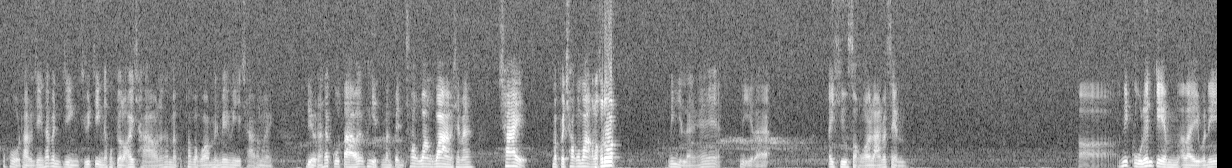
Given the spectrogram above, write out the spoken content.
โอ้โหถามจริงถ้าเป็นจริงชีวิตจริงนะผมจะรอให้เช้านะถ้าถ้าบอกว่ามันไม่มีเช้าทำไง เดี๋ยวนะถ้ากูตาไว้ผิดมันเป็นช่องว่างๆใช่ไหมใช่ มันเป็นช่องว่างๆแล้วก็โดดนี่แหละนี่แหละไอคิวสองร้อยล้านเปอร์เซ็นต์นี่กูเล่นเกมอะไรวันนี้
